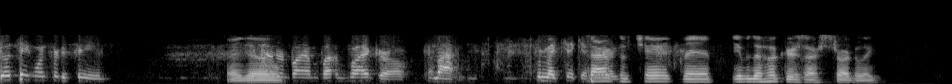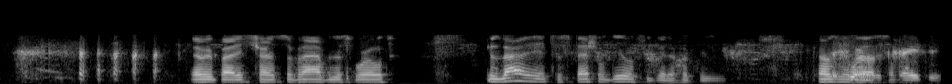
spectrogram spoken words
Go take one for the team. I Six know. hundred by, by by a girl. Come on. For my ticket, Times man. have changed, man. Even the hookers are struggling. Everybody's trying to survive in this world. Because now it's a special deal if you get a hooker. You comes this world is crazy.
